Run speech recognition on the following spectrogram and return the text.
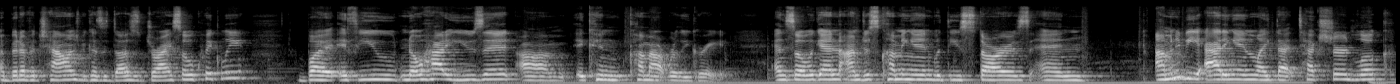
a bit of a challenge because it does dry so quickly. But if you know how to use it, um, it can come out really great. And so again, I'm just coming in with these stars and I'm gonna be adding in like that textured look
